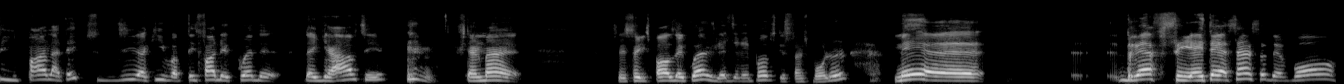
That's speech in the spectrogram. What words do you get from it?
il perd la tête, tu te dis Ok, il va peut-être faire de quoi de, de grave, tu sais. finalement, c'est ça, il se passe de quoi, je le dirai pas parce que c'est un spoiler. Mais euh, bref, c'est intéressant ça de voir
